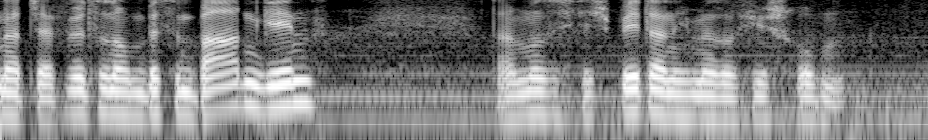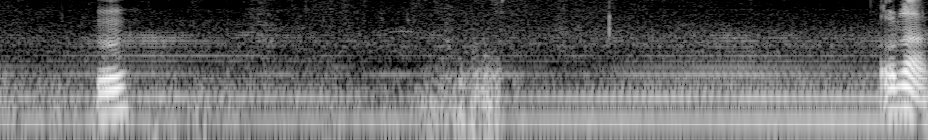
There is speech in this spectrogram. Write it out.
Na Jeff, willst du noch ein bisschen baden gehen? Dann muss ich dich später nicht mehr so viel schrubben. Hm? Oder?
